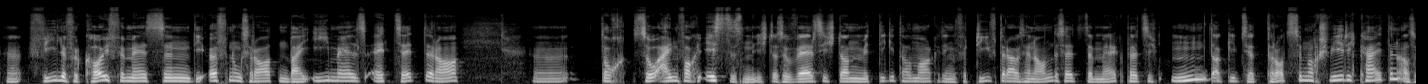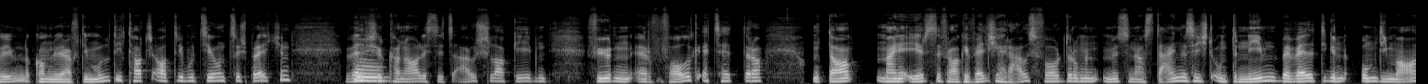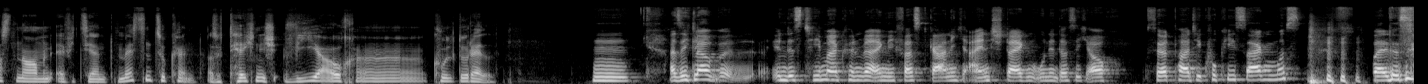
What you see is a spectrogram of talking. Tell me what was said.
äh, viele Verkäufe messen, die Öffnungsraten bei E-Mails etc. doch so einfach ist es nicht. Also wer sich dann mit Digital Marketing vertiefter auseinandersetzt, der merkt plötzlich, mh, hm, da gibt es ja trotzdem noch Schwierigkeiten. Also eben, da kommen wir auf die Multitouch-Attribution zu sprechen. Welcher mhm. Kanal ist jetzt ausschlaggebend für den Erfolg etc. Und da meine erste Frage. Welche Herausforderungen müssen aus deiner Sicht Unternehmen bewältigen, um die Maßnahmen effizient messen zu können? Also technisch wie auch äh, kulturell? Hm. Also ich glaube, in das Thema können wir eigentlich fast gar nicht einsteigen, ohne dass ich auch Third-Party-Cookies sagen muss, weil das,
